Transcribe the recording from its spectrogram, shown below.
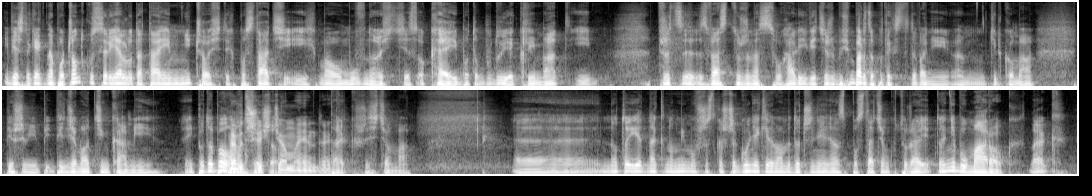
I wiesz, tak jak na początku serialu ta tajemniczość tych postaci i ich małomówność jest ok, bo to buduje klimat i wszyscy z Was, którzy nas słuchali, wiecie, że byliśmy bardzo podekscytowani kilkoma pierwszymi pięcioma odcinkami i podobało Nawet nam się sześcioma, Jędrek. Tak, sześcioma. E, no to jednak no mimo wszystko, szczególnie kiedy mamy do czynienia z postacią, która to nie był Marok, tak?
